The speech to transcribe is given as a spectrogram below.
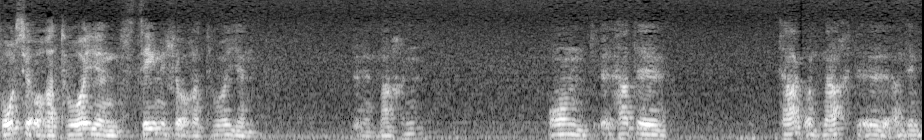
große Oratorien, szenische Oratorien äh, machen und hatte Tag und Nacht äh, an dem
